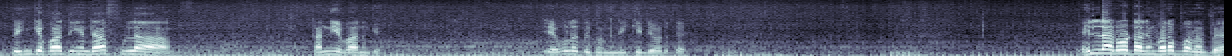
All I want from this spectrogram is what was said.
இப்போ இங்கே பார்த்தீங்கன்னா ஃபுல்லாக தண்ணியை பாருங்க. எவ்வளோதுக்கு வந்து நிற்கின்ற இடத்த? எல்லா ரோட்டாலையும் வர இப்போ.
